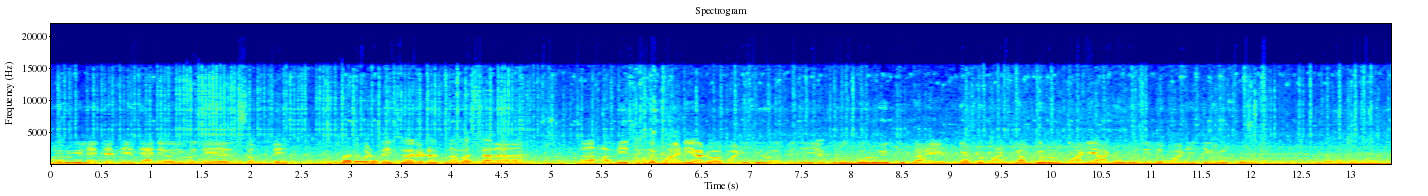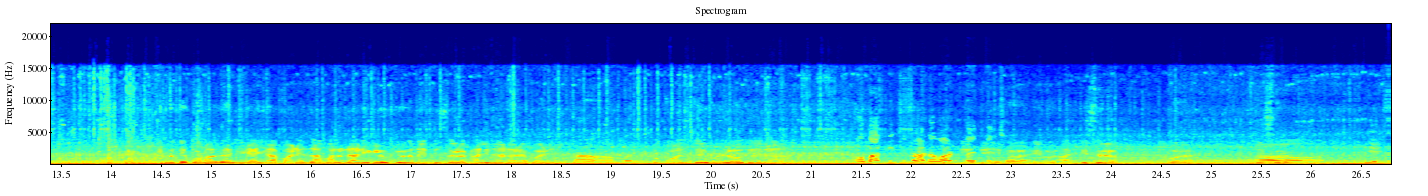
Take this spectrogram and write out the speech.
बोर व्हील आहे त्याचे जानेवारीमध्ये संपते. बरोबर. पण त्याचं रडत न बसताना आम्ही तिथं पाणी अडवा पाणी जिरवा म्हणजे या दोन बोरवेल तिथं आहेत त्याचं बांधकाम करून पाणी अडवतो तिथे पाणी जिरवतो आणि मग ते कोणाला झालं या ह्या पाण्याचा आम्हाला डायरेक्टली उपयोग नाही. ते सगळं खाली जाणार आहे पाणी. हा कोणाला तरी म्हणलं होतं ना. हो बाकीची झाडं ते- वाढतायत ते- हे बघा तिसरं. बघा तिसरं. येस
